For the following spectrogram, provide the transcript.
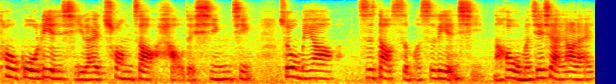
透过练习来创造好的心境，所以我们要。知道什么是练习，然后我们接下来要来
